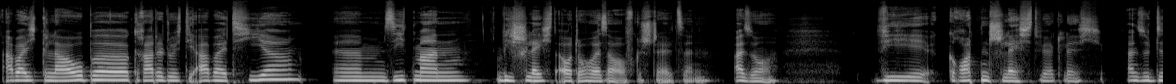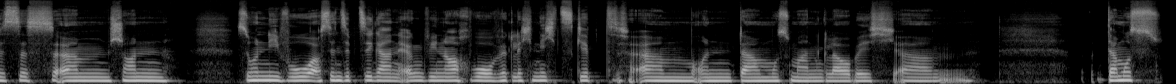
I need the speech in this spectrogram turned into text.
aber ich glaube, gerade durch die Arbeit hier ähm, sieht man, wie schlecht Autohäuser aufgestellt sind. Also wie grottenschlecht wirklich. Also das ist ähm, schon so ein Niveau aus den 70ern irgendwie noch, wo wirklich nichts gibt. Ähm, und da muss man, glaube ich, ähm, da muss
